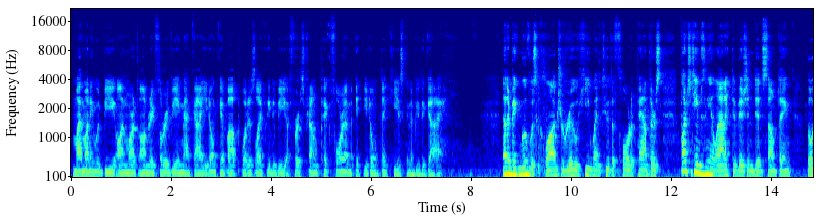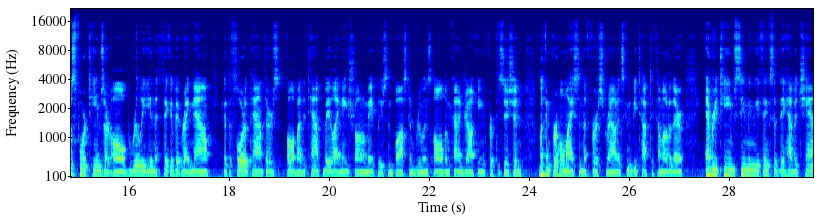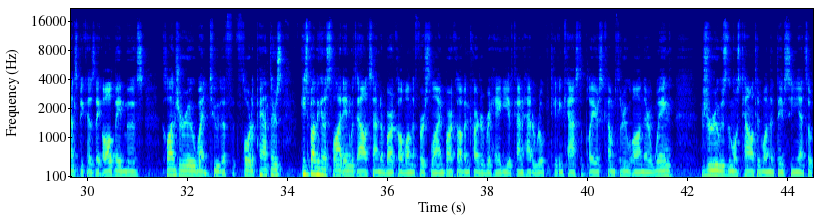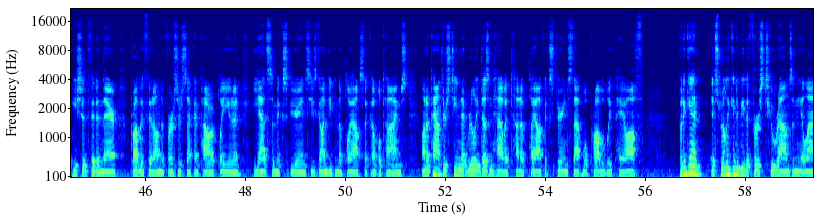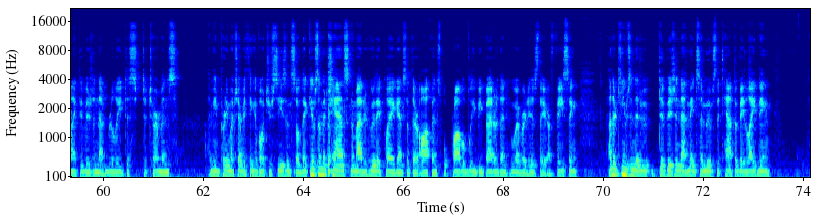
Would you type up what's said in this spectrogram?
My money would be on Marc Andre Fleury being that guy. You don't give up what is likely to be a first round pick for him if you don't think he is going to be the guy. Another big move was Claude Giroux. He went to the Florida Panthers. A bunch of teams in the Atlantic Division did something. Those four teams are all really in the thick of it right now. You got the Florida Panthers, followed by the Tampa Bay Lightning, Toronto Maple Leafs, and Boston Bruins, all of them kind of jockeying for position, looking for home ice in the first round. It's going to be tough to come out of there. Every team seemingly thinks that they have a chance because they all made moves. Claude Giroux went to the Florida Panthers. He's probably going to slot in with Alexander Barkov on the first line. Barkov and Carter Verhaeghe have kind of had a rotating cast of players come through on their wing. Giroux is the most talented one that they've seen yet, so he should fit in there. Probably fit on the first or second power play unit. He had some experience. He's gone deep in the playoffs a couple times. On a Panthers team that really doesn't have a ton of playoff experience, that will probably pay off. But again, it's really going to be the first two rounds in the Atlantic Division that really dis- determines, I mean, pretty much everything about your season. So that gives them a chance, no matter who they play against, that their offense will probably be better than whoever it is they are facing. Other teams in the division that made some moves, the Tampa Bay Lightning,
